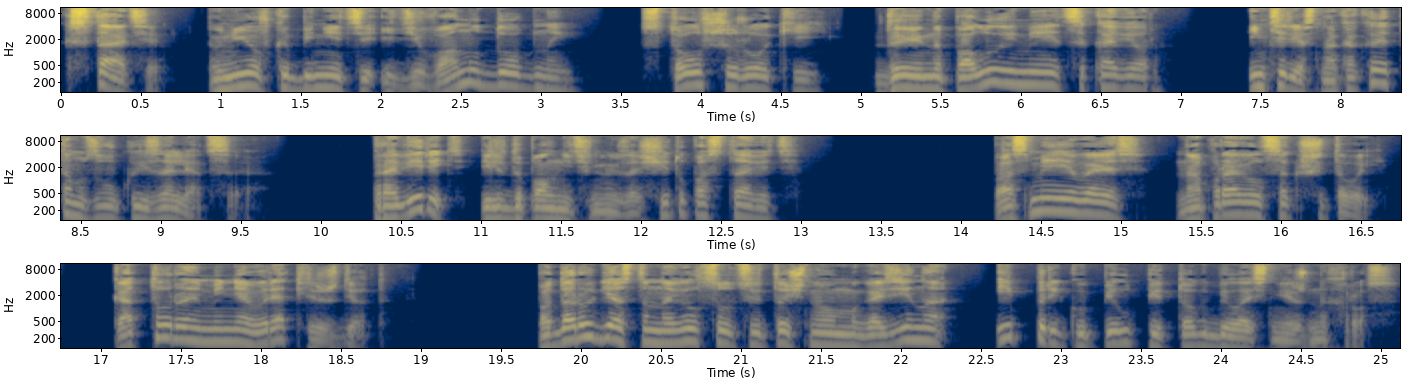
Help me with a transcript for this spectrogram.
Кстати, у нее в кабинете и диван удобный, стол широкий, да и на полу имеется ковер. Интересно, а какая там звукоизоляция? Проверить или дополнительную защиту поставить? Посмеиваясь, направился к Шитовой, которая меня вряд ли ждет. По дороге остановился у цветочного магазина и прикупил пяток белоснежных роз.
